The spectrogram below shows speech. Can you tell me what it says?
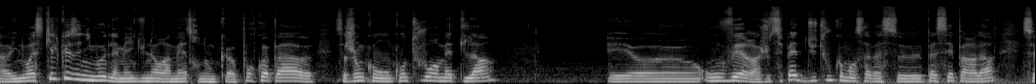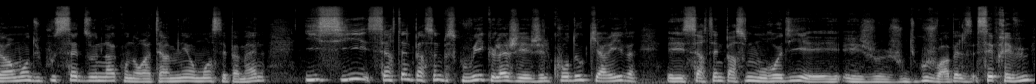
Euh, il nous reste quelques animaux de l'Amérique du Nord à mettre, donc euh, pourquoi pas, euh, sachant qu'on compte toujours en mettre là. Et euh, on verra. Je ne sais pas du tout comment ça va se passer par là. C'est vraiment du coup cette zone-là qu'on aura terminé. Au moins c'est pas mal. Ici, certaines personnes, parce que vous voyez que là j'ai le cours d'eau qui arrive et certaines personnes m'ont redit et, je, du coup je vous rappelle, c'est prévu,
